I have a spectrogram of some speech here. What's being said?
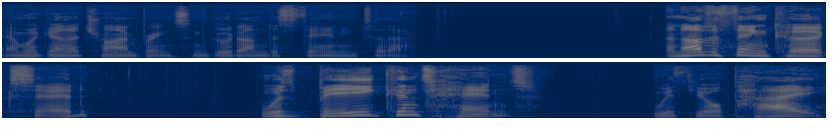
and we're going to try and bring some good understanding to that. Another thing Kirk said was be content with your pay.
